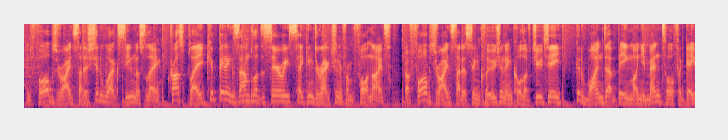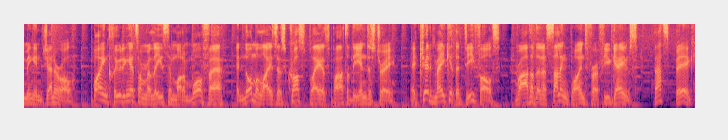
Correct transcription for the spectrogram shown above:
and Forbes writes that it should work seamlessly. Crossplay could be an example of the series taking direction from Fortnite, but Forbes writes that its inclusion in Call of Duty could wind up being monumental for gaming in general. By including it on release in Modern Warfare, it normalizes crossplay as part of the industry. It could make it the default, rather than a selling point for a few games. That's big,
